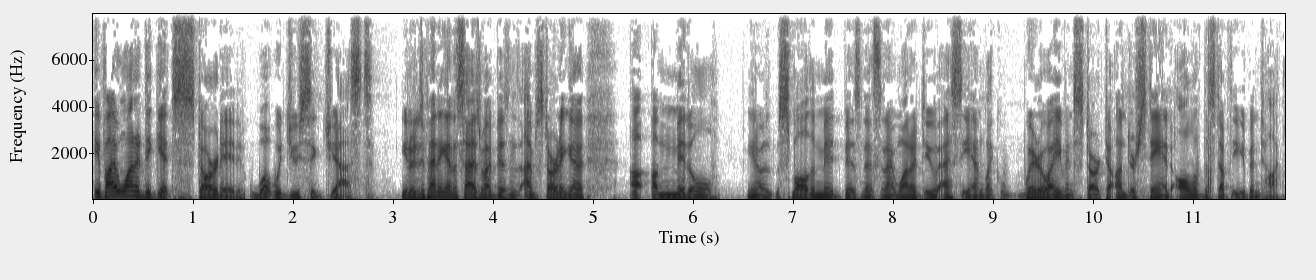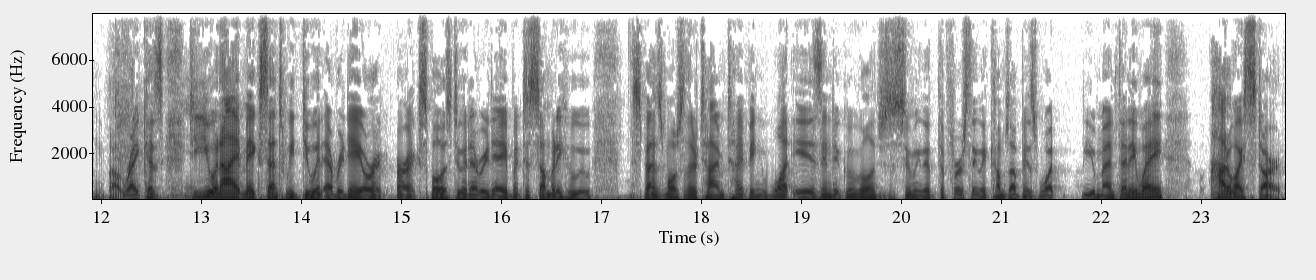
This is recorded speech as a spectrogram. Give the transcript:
if I wanted to get started, what would you suggest? You know, depending on the size of my business, I'm starting a a, a middle, you know, small to mid business, and I want to do SEM. Like, where do I even start to understand all of the stuff that you've been talking about? Right? Because to you and I, it makes sense. We do it every day, or are exposed to it every day. But to somebody who spends most of their time typing "what is" into Google and just assuming that the first thing that comes up is what you meant anyway, how do I start?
